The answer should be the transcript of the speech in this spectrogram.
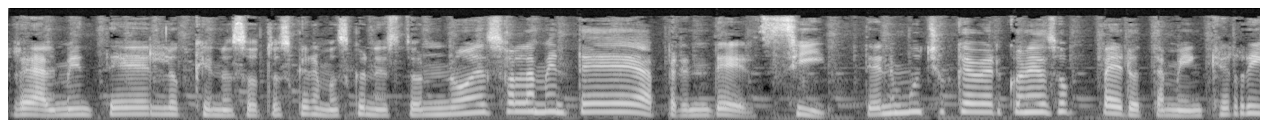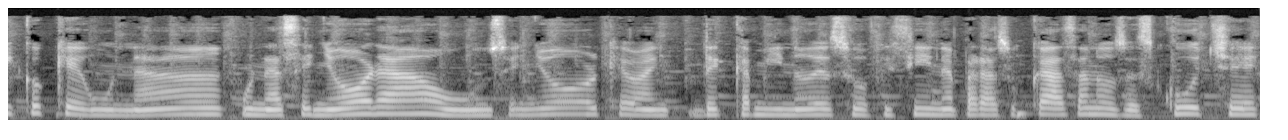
Realmente lo que nosotros queremos con esto no es solamente aprender, sí, tiene mucho que ver con eso, pero también qué rico que una, una señora o un señor que va de camino de su oficina para su casa nos escuche,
